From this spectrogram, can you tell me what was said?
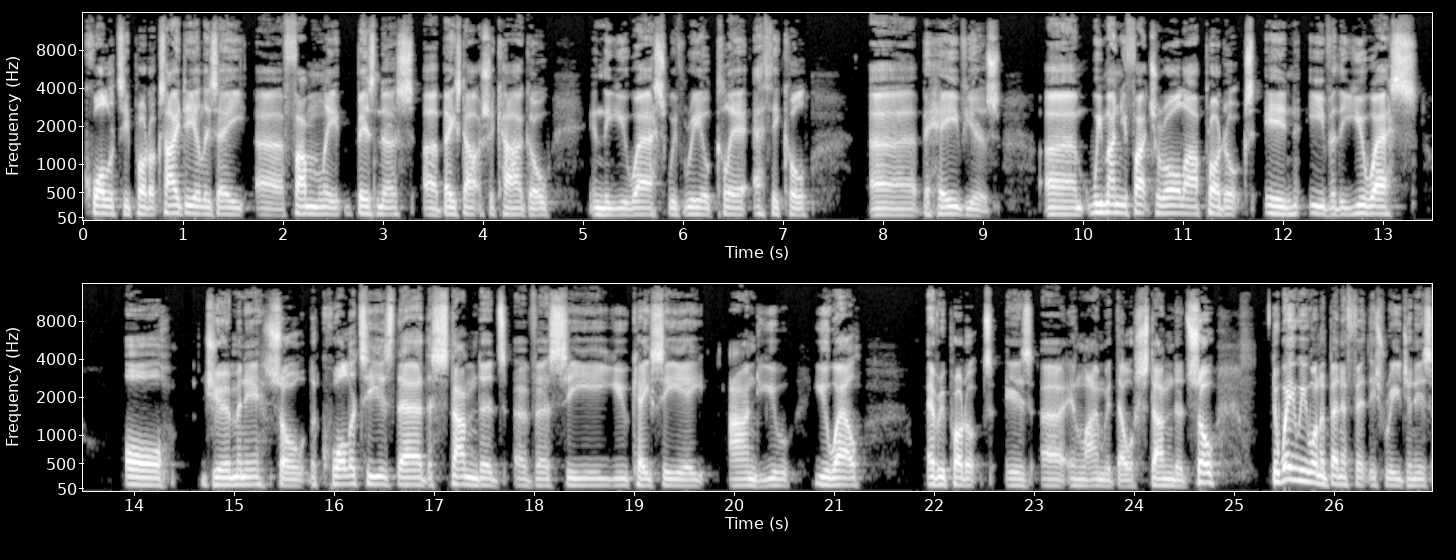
quality products. Ideal is a uh, family business uh, based out of Chicago in the US with real clear ethical uh, behaviors. Um, we manufacture all our products in either the US or Germany. So the quality is there, the standards of uh, CE, UKCE, and U- UL. Every product is uh, in line with those standards. So the way we want to benefit this region is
